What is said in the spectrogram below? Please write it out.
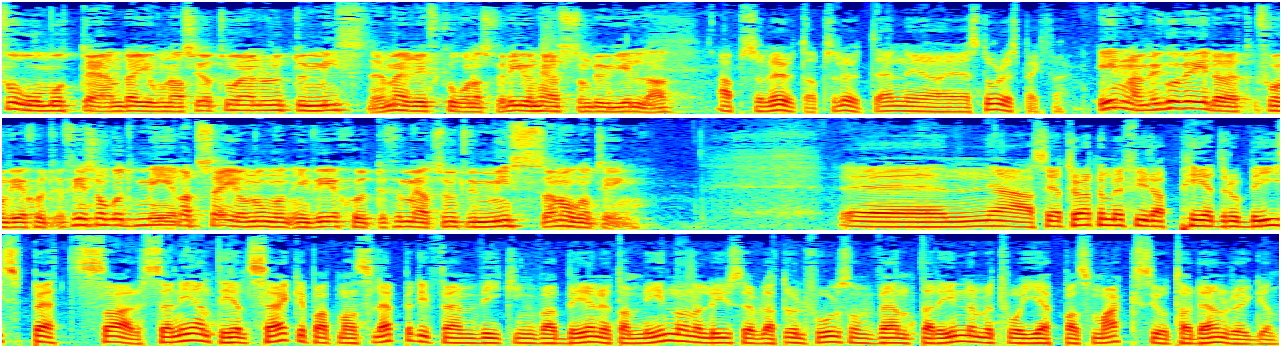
två mot den där Jonas. Jag tror ändå du inte med Riff Kronos för det är ju en häst som du gillar. Absolut, absolut. Den är jag stor respekt för. Innan vi går vidare från V70. Finns det något mer att säga om någon i V75 så inte vi missar någonting? Eh, nja, så jag tror att nummer fyra Pedro B spetsar. Sen är jag inte helt säker på att man släpper till fem Viking Vabén utan min analys är väl att Ulf Olsson väntar in nummer två Jeppas Maxi och tar den ryggen.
